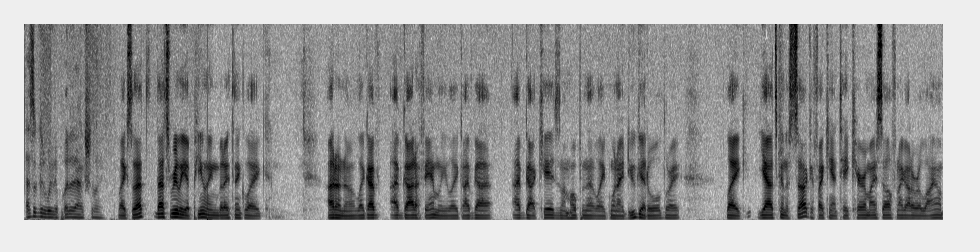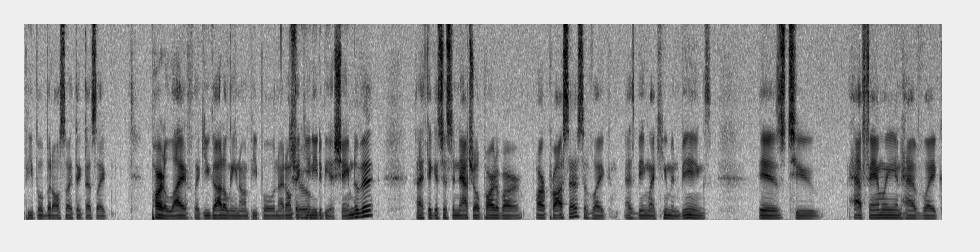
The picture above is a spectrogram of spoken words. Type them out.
that's a good way to put it. Actually, like so that's that's really appealing but i think like i don't know like i've i've got a family like i've got i've got kids and i'm hoping that like when i do get old right like yeah it's gonna suck if i can't take care of myself and i gotta rely on people but also i think that's like part of life. Like you gotta lean on people and i don't think you need to be ashamed of it. And i think it's just a natural part of our our process of like as being like human beings is to have family and have like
